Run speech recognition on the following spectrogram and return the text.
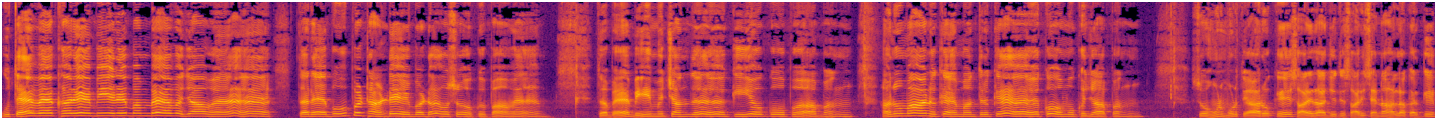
ਉਤੈ ਵੇ ਖਰੇ ਵੀਰ ਬੰਬੇ ਵਜਾਵੇ, ਤਰੇ ਭੂਪ ਠਾਂਡੇ ਬੜੋ ਸ਼ੋਕ ਪਾਵੇ। ਤਬੈ ਭੀਮ ਚੰਦ ਕੀਓ ਕੋ ਪਾਪੰ ਹਨੂਮਾਨ ਕੈ ਮੰਤਰ ਕੇ ਕੋ ਮੁਖ ਜਾਪੰ। ਸੋ ਹੁਣ ਮੁੜ ਤਿਆਰ ਹੋ ਕੇ ਸਾਰੇ ਰਾਜੇ ਤੇ ਸਾਰੀ ਸੈਨਾ ਹੱਲਾ ਕਰਕੇ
